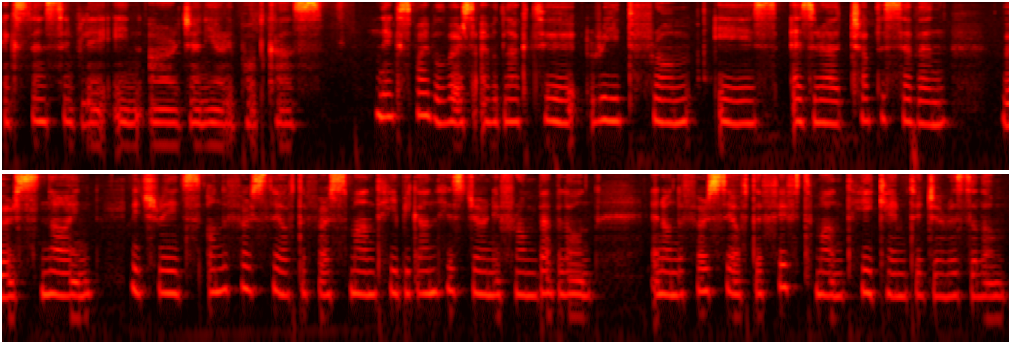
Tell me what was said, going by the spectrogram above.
extensively in our January podcast. Next Bible verse I would like to read from is Ezra chapter 7, verse 9 which reads On the first day of the first month he began his journey from Babylon, and on the first day of the fifth month he came to Jerusalem,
